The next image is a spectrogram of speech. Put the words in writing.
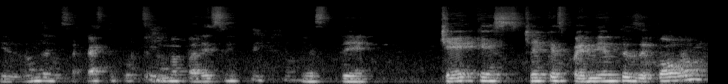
¿Y de dónde lo sacaste? Porque no me aparece. Este, cheques, cheques pendientes de cobro.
